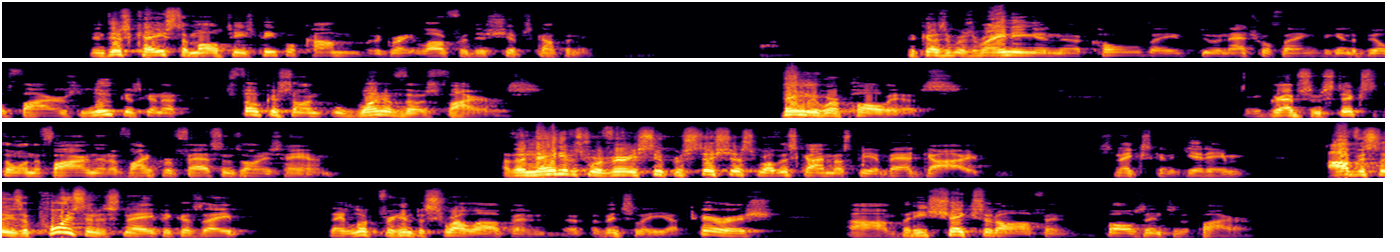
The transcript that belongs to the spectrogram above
In this case, the Maltese people come with a great love for this ship's company. Because it was raining and uh, cold, they do a natural thing, begin to build fires. Luke is going to focus on one of those fires, namely where Paul is. He grabs some sticks to throw in the fire, and then a viper fastens on his hand. The natives were very superstitious. Well, this guy must be a bad guy. Snake's going to get him obviously he's a poisonous snake because they they look for him to swell up and uh, eventually uh, perish. Um, but he shakes it off and falls into the fire.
